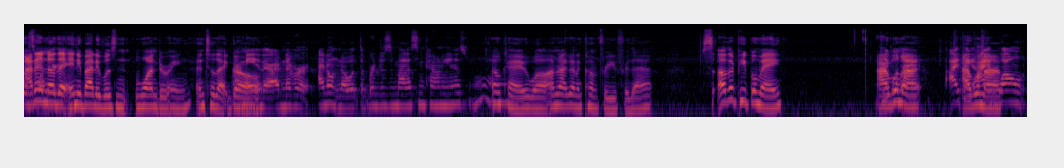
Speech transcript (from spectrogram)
I didn't know that anybody was n- wondering until that girl. Me either. I've never. I don't know what the Bridges of Madison County is. Oh. Okay, well, I'm not gonna come for you for that. S other people may. I will may. not. I think I I, will not. won't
